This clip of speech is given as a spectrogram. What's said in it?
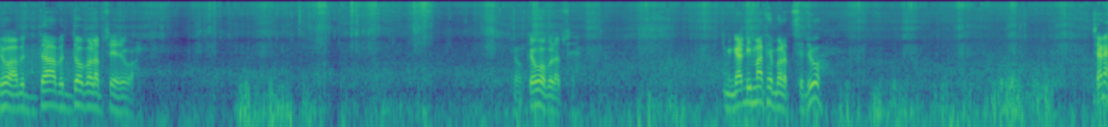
જો, આ બધા બધો બળફ છે, જો. કેવો બળફ છે? ગાડી માથે બળફ છે, જુઓ. છે ને?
